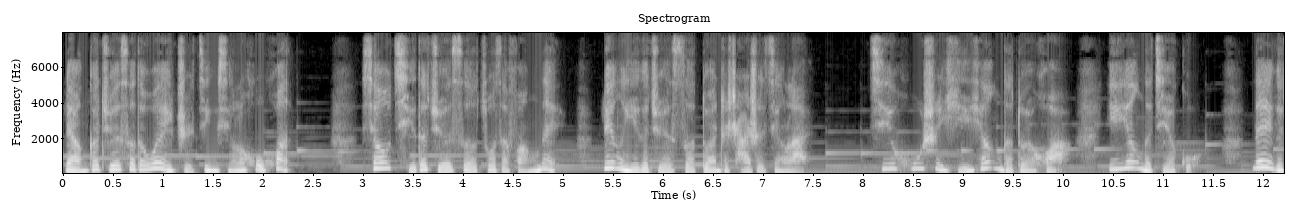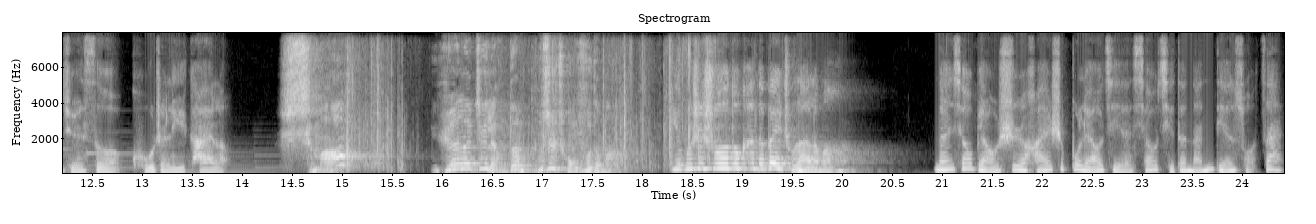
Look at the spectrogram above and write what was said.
两个角色的位置进行了互换。萧琪的角色坐在房内，另一个角色端着茶水进来，几乎是一样的对话，一样的结果。那个角色哭着离开了。什么？原来这两段不是重复的吗？你不是说都看得背出来了吗？南萧表示还是不了解萧琪的难点所在。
